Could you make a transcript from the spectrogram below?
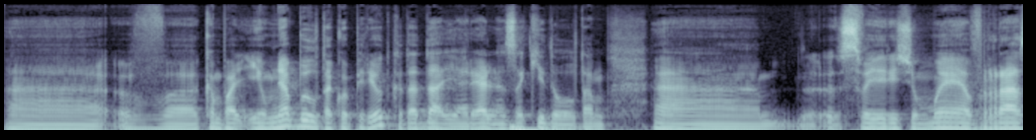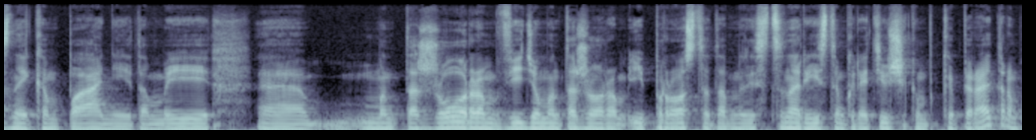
э, в компании. И у меня был такой период, когда, да, я реально закидывал там э, свои резюме в разные компании, там и э, монтажером, видеомонтажером, и просто там и сценаристом, креативщиком, копирайтером.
